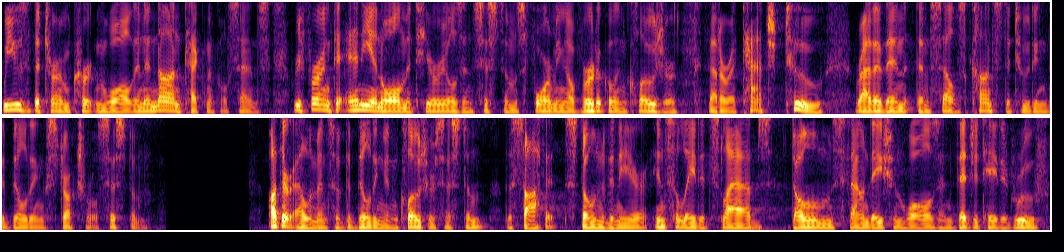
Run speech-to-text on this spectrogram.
we use the term curtain wall in a non technical sense, referring to any and all materials and systems forming a vertical enclosure that are attached to, rather than themselves constituting, the building's structural system. Other elements of the building enclosure system, the soffit, stone veneer, insulated slabs, domes, foundation walls, and vegetated roof,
